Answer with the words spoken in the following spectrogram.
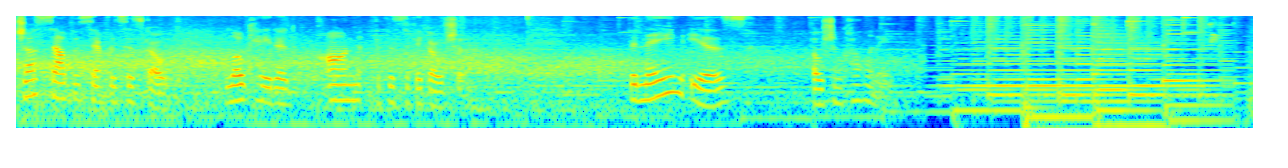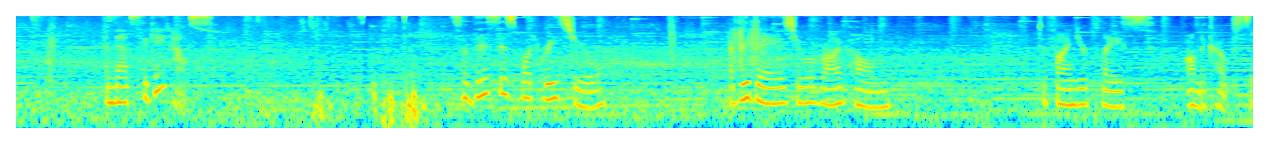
just south of San Francisco, located on the Pacific Ocean. The name is Ocean Colony. And that's the gatehouse. So this is what greets you every day as you arrive home to find your place on the coast.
